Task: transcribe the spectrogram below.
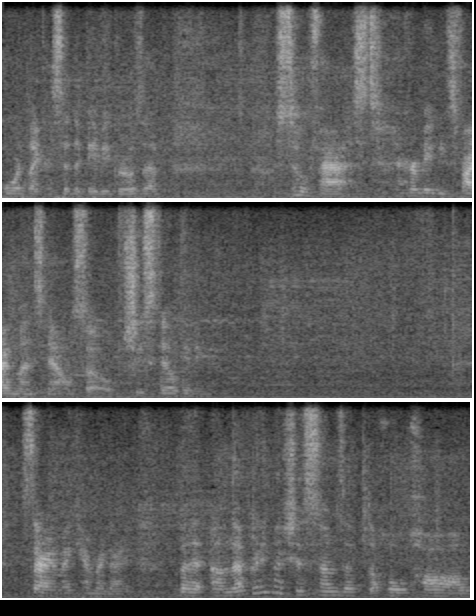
or like I said, the baby grows up so fast. And her baby's five months now, so she's still getting. Sorry, my camera died. But um, that pretty much just sums up the whole haul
